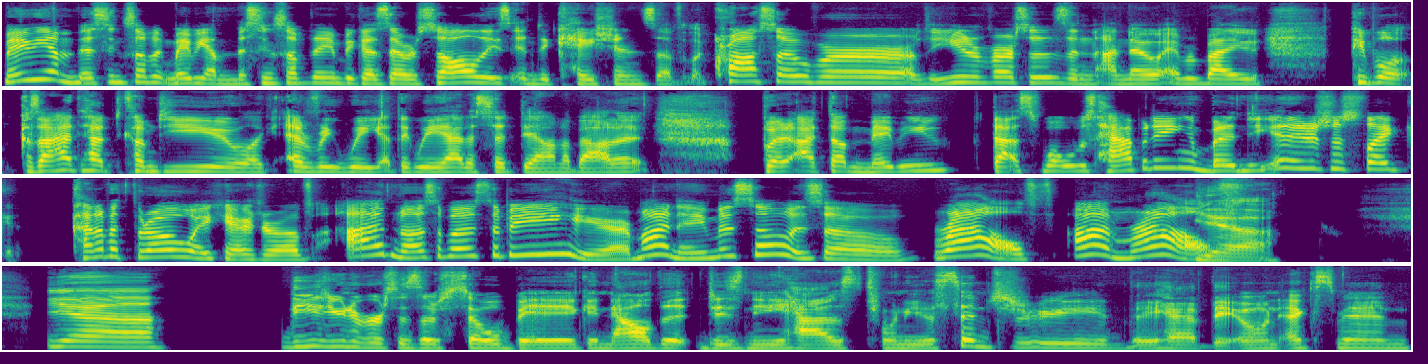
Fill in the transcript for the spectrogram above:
maybe I'm missing something. Maybe I'm missing something because there was all these indications of the crossover of the universes, and I know everybody, people, because I had have to come to you like every week. I think we had to sit down about it, but I thought maybe that's what was happening. But in the end, it was just like kind of a throwaway character of I'm not supposed to be here. My name is so and so. Ralph. I'm Ralph. yeah. Yeah. These universes are so big. And now that Disney has 20th Century, they have their own X Men.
